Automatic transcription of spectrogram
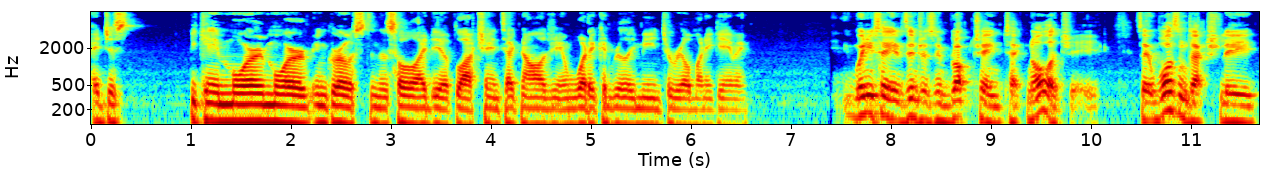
I just became more and more engrossed in this whole idea of blockchain technology and what it could really mean to real money gaming. When you say it was interested in blockchain technology, so it wasn't actually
